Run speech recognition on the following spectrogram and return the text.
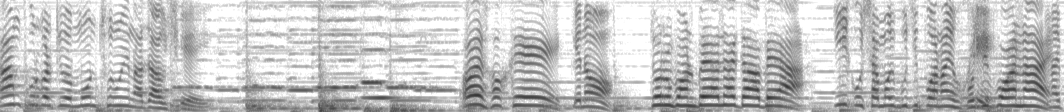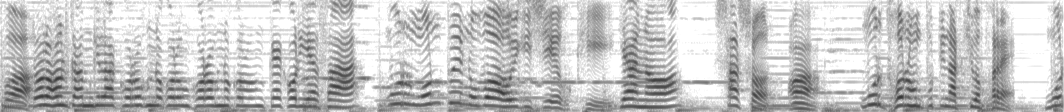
কাম করবার কিবা মন শুনে না যা হচ্ছে ঐ সখী কেন? তোৰ মন বেয়া নে গা বেয়া? কি কৈছা মই বুজি পোৱা নাই। বুজি পোৱা নাই। নাই পোৱা। তলখন কামগিলা কৰোঁ নকৰোঁ কৰোঁ নকৰোঁকে কৰি আছা। মোৰ মনটোৱে নোবোৱা হৈ গৈছে সখী কিয়নো? চাচোন। অ। মোৰ ধন সম্পত্তি নাথাকিব পাৰে। মোৰ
